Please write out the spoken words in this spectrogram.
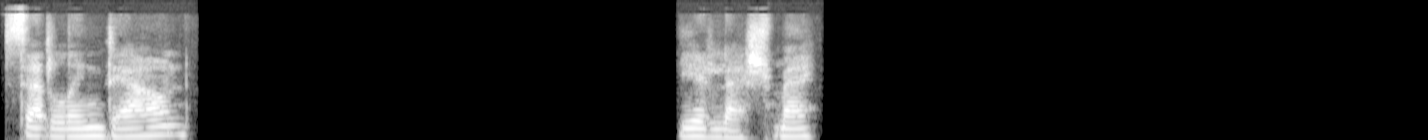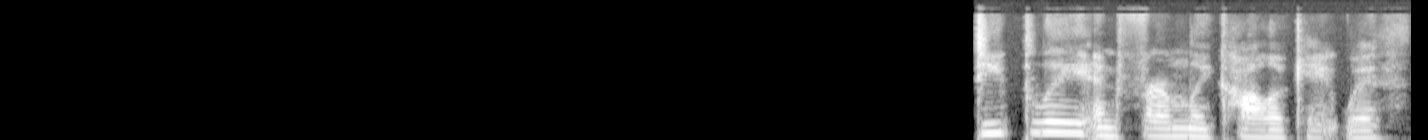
Settling down. Yerleşme. Deeply and firmly collocate with.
